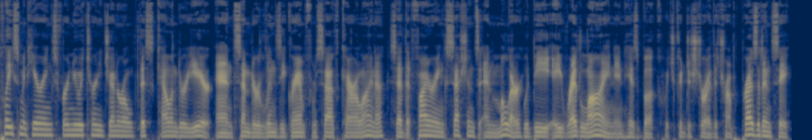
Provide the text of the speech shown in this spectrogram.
replacement hearings for a new Attorney General this calendar year. And Senator Lindsey Graham from South Carolina said that firing Sessions and Mueller would be a red line in his book, which could destroy the Trump presidency.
